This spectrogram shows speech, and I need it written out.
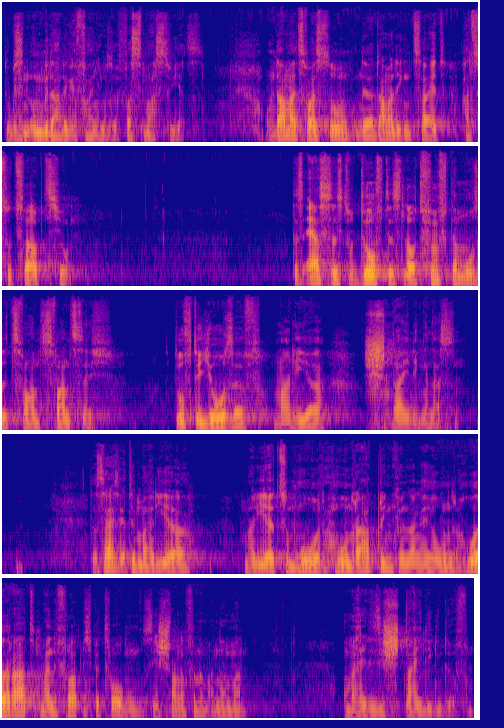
Du bist in Ungnade gefallen, Josef. Was machst du jetzt? Und damals es so, in der damaligen Zeit hattest du zwei Optionen. Das erste ist, du durftest laut 5. Mose 22, durfte Josef Maria steinigen lassen. Das heißt, er hätte Maria, Maria zum Hohen Rat bringen können, sagen, hey, Hoher Rat, meine Frau hat mich betrogen, sie ist schwanger von einem anderen Mann. und man hätte sie steinigen dürfen.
